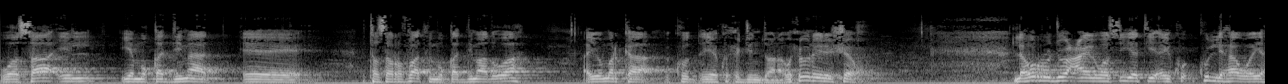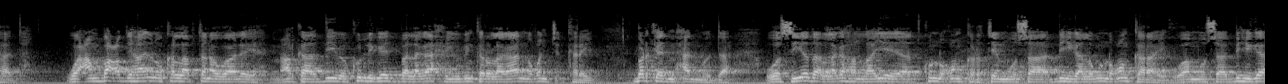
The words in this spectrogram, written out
wasaa'il iyo muqadimaad tasarufaadka muqadimaad u ah ayuu markaa ku xijin doonaa. Wuxuuna yidhi sheekhu lahu rujuuc can اlwasiyati ay kullihaa weeye hadda. Wa can bacdihaa inuu ka laabtana waa leeyahay. Marka haddiiba kulligeed ba lagaa xayuubin karo lagaa noqon karay. Barhkeed maxaad moodaa wasiyada laga hadlayo ee aad ku noqon kartee musaabihiga lagu noqon karaay waa musaabihiga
